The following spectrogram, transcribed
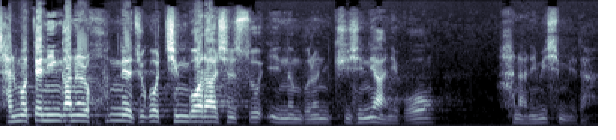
잘못된 인간을 혼내주고 징벌하실 수 있는 분은 귀신이 아니고 하나님이십니다.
